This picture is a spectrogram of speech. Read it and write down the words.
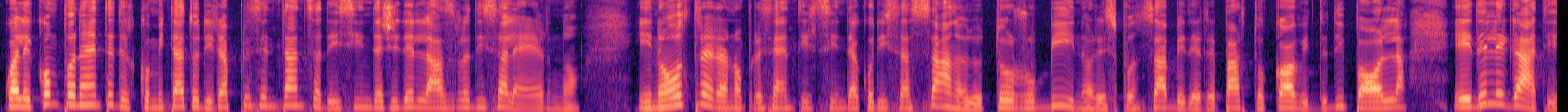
quale componente del comitato di rappresentanza dei sindaci dell'ASL di Salerno. Inoltre erano presenti il sindaco di Sassano, dottor Rubino, responsabile del reparto Covid di Polla, e delegati e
